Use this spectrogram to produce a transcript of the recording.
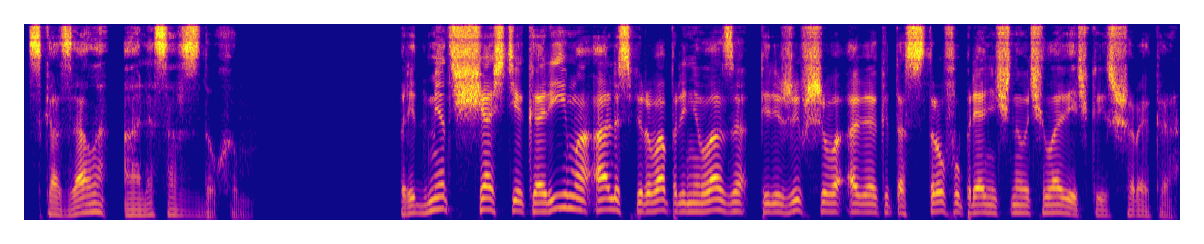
— сказала Аля со вздохом. Предмет счастья Карима Аля сперва приняла за пережившего авиакатастрофу пряничного человечка из Шрека.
